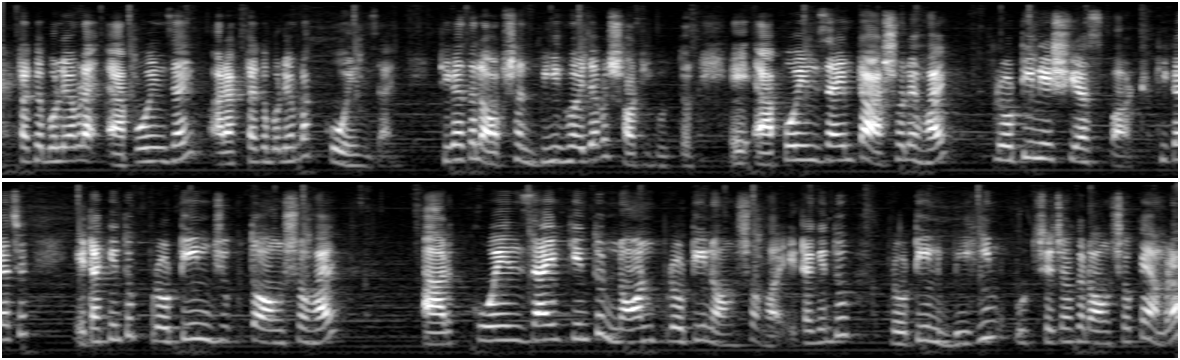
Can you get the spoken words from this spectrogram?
একটাকে বলি আমরা অ্যাপো এনজাইম আর একটাকে বলি আমরা কো এনজাইম ঠিক আছে, তাহলে অপশন বি হয়ে যাবে সঠিক উত্তর। এই অ্যাপো এনজাইমটা আসলে হয় প্রোটিনেশিয়াস পার্ট ঠিক আছে? এটা কিন্তু প্রোটিন যুক্ত অংশ হয় আর কোএনজাইম কিন্তু নন প্রোটিন অংশ হয়। এটা কিন্তু প্রোটিন বিহীন উৎসেচকের অংশকে আমরা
